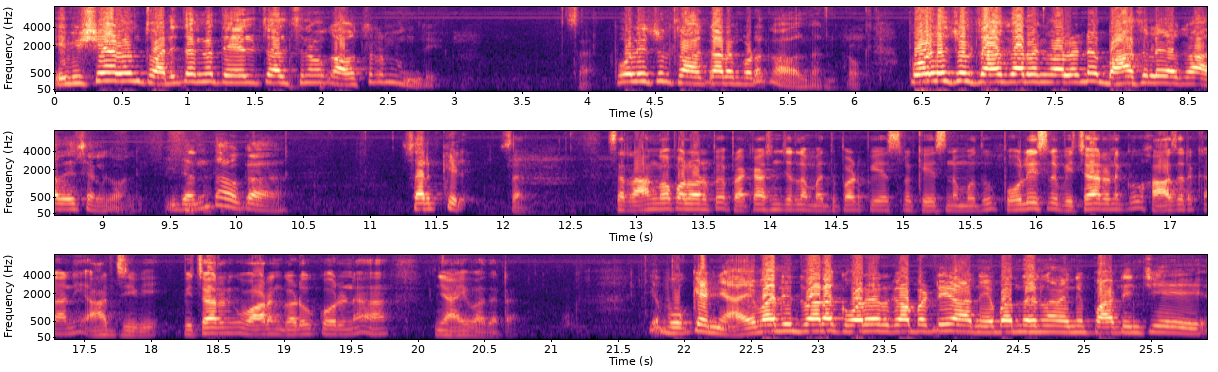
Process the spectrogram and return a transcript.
ఈ విషయాలను త్వరితంగా తేల్చాల్సిన ఒక అవసరం ఉంది. సార్. పోలీసుల సహకారం కూడా కావాలి దానికి. ఓకే. పోలీసుల సహకారం కావాలంటే బాసుల యొక్క ఆదేశాలు కావాలి. ఇదంతా ఒక circle. Sir. Sir Ram Gopal వర్మపై ప్రకాశం జిల్లా మద్దిపాడు పిఎస్లో కేసు నమోదు. పోలీసుల విచారణకు హాజరు కాని ఆర్జీవి. విచారణకు వారం గడువు కోరిన న్యాయవాదట. ఓకే న్యాయవాది ద్వారా కోరారు కాబట్టి ఆ నిబంధనలు అవన్నీ పాటించి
